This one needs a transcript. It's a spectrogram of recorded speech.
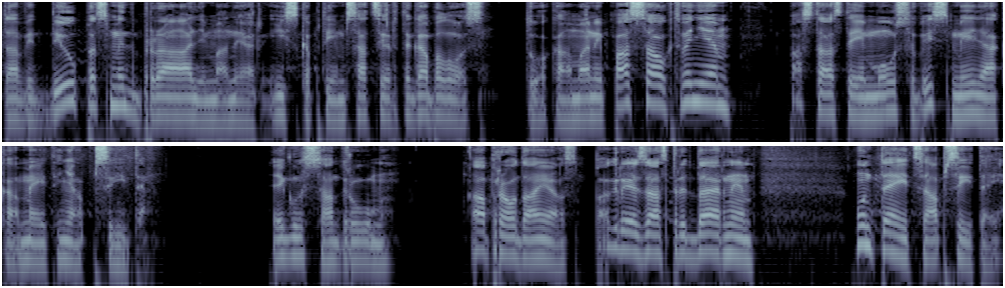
Tavi 12 brāļi mani ar izskaptīm sacirta gabalos, to kā mani pasaukt viņiem, pastāstīja mūsu vismīļākā meitiņa apsīte. Eglis sadrūma. apraudājās, pagriezās pret bērniem un teica apsītei:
